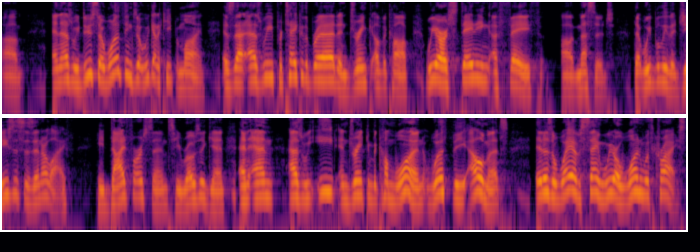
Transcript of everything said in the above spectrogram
Um, and as we do so, one of the things that we got to keep in mind is that as we partake of the bread and drink of the cup, we are stating a faith uh, message that we believe that Jesus is in our life. He died for our sins. He rose again. And, and as we eat and drink and become one with the elements, it is a way of saying we are one with Christ.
